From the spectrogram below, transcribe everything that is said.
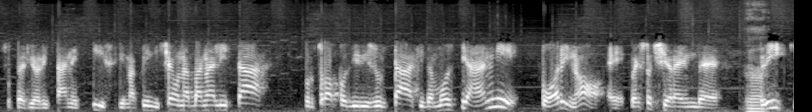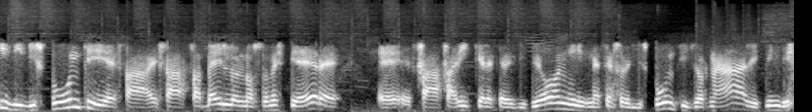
superiorità nettissima, quindi c'è una banalità purtroppo di risultati da molti anni, fuori no, e questo ci rende ah. ricchi di, di, spunti e, fa, e fa, fa bello il nostro mestiere eh, fa, fa, ricche le televisioni, nel senso degli spunti, i giornali, quindi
